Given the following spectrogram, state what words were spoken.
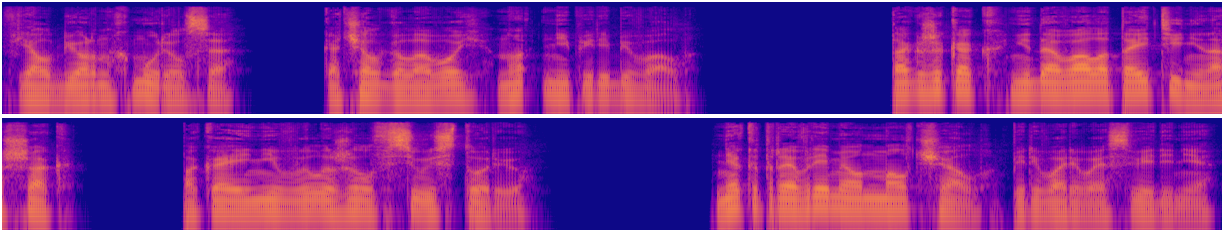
Фьялберн хмурился, качал головой, но не перебивал. Так же, как не давал отойти ни на шаг, пока я не выложил всю историю. Некоторое время он молчал, переваривая сведения.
